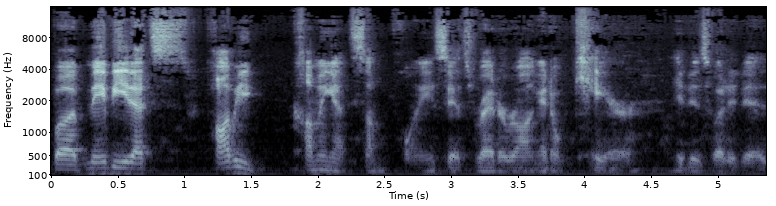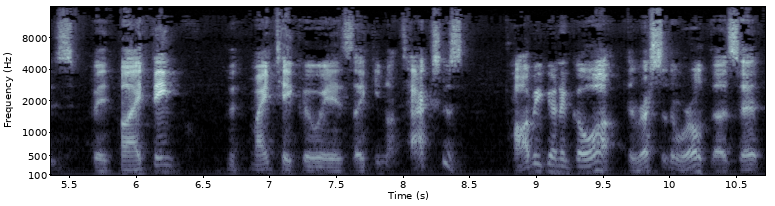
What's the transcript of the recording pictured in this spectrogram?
But maybe that's probably coming at some point. Say it's right or wrong. I don't care. It is what it is. But I think my takeaway is like, you know, taxes probably going to go up. The rest of the world does it.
